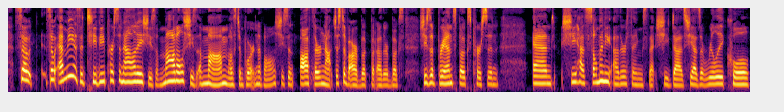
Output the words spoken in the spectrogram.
so so Emme is a TV personality. She's a model. She's a mom, most important of all. She's an author, not just of our book, but other books. She's a brand spokesperson. And she has so many other things that she does. She has a really cool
